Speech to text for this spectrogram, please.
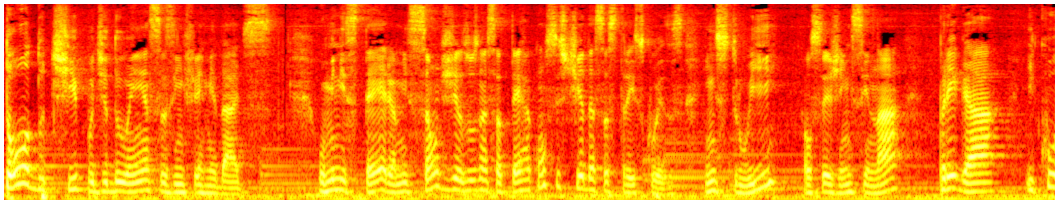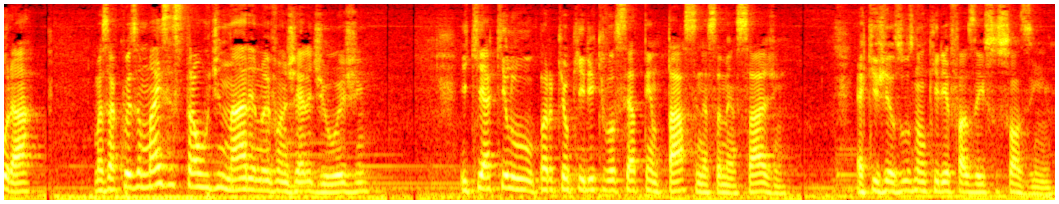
todo tipo de doenças e enfermidades. O ministério, a missão de Jesus nessa terra consistia dessas três coisas: instruir, ou seja, ensinar, pregar e curar. Mas a coisa mais extraordinária no evangelho de hoje e que é aquilo para o que eu queria que você atentasse nessa mensagem é que Jesus não queria fazer isso sozinho.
